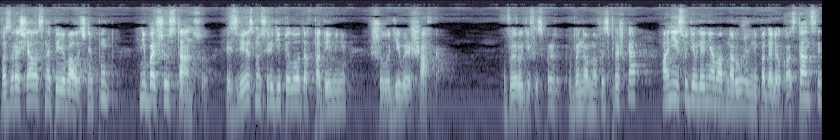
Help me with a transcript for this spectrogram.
возвращалась на перевалочный пункт, небольшую станцию, известную среди пилотов под именем Шелудивая Шавка. Вырудив из, вынырнув из прыжка, они с удивлением обнаружили неподалеку от станции,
